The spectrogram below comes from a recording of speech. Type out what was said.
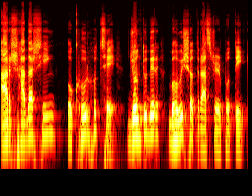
আর সাদা শিং ও খুর হচ্ছে জন্তুদের ভবিষ্যৎ রাষ্ট্রের প্রতীক।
